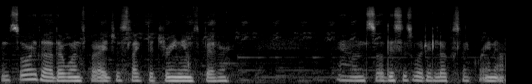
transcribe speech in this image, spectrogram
And so are the other ones, but I just like the geraniums better. And so this is what it looks like right now.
